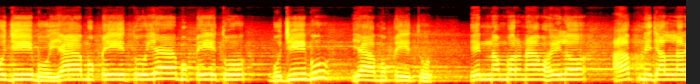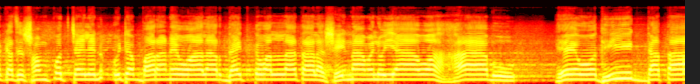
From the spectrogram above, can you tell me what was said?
মুজিবু, ইয়া মুকিতু ইয়া মুকিতু, মুজিবু, ইয়া মুকিতু। তিন নম্বর নাম হইল, আপনি যে আল্লাহর কাছে সম্পদ চাইলেন, ওইটা বাড়ানেওয়ালার দায়িত্ব আল্লাহ তাআলা। সেই নাম হলো ইয়া ও হাবু হে অধিক দাতা,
